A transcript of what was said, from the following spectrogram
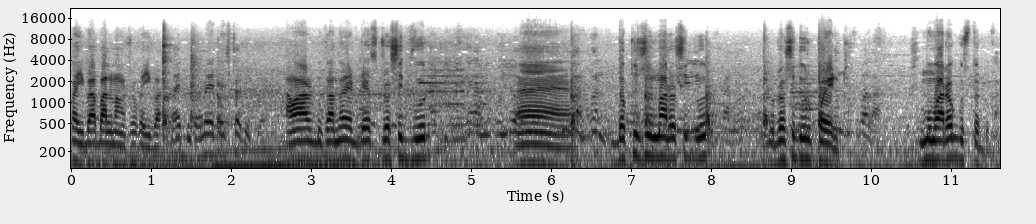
খাইবা বাল মাংস খাইবা। আমার দোকানের অ্যাড্রেস রশিদপুর দক্ষিণ সুরমা রশিদপুর রশিদপুর পয়েন্ট মুবারক গুস্তর দোকান।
